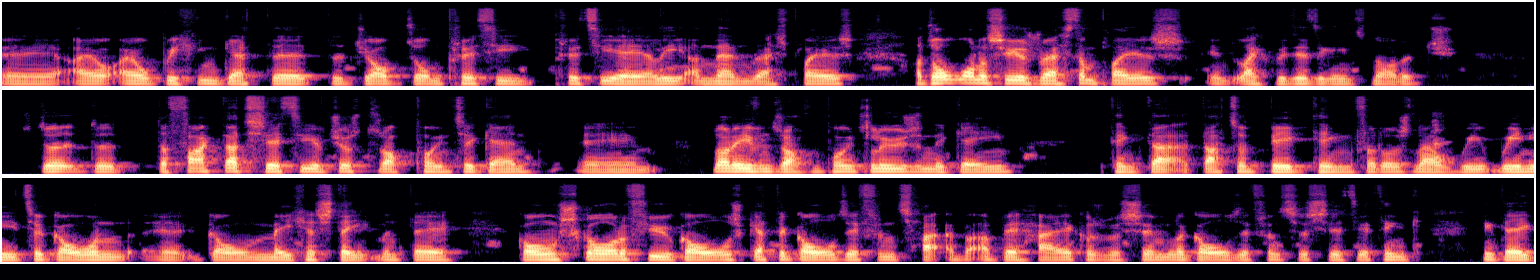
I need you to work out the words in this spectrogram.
Uh, I, I hope we can get the, the job done pretty pretty early and then rest players. I don't want to see us resting players in, like we did against Norwich the, the, the fact that City have just dropped points again, um, not even dropping points, losing the game, I think that that's a big thing for us now. We we need to go and uh, go and make a statement there. Go and score a few goals, get the goal difference a, a bit higher because we're similar goal difference to City. I think I think they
